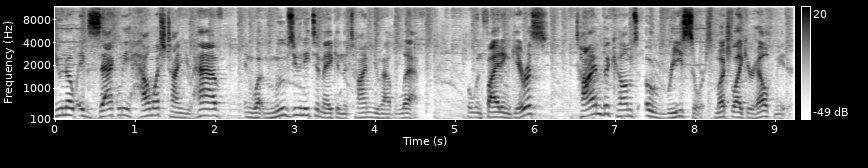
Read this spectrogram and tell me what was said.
You know exactly how much time you have and what moves you need to make in the time you have left. But when fighting Geras, time becomes a resource, much like your health meter.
